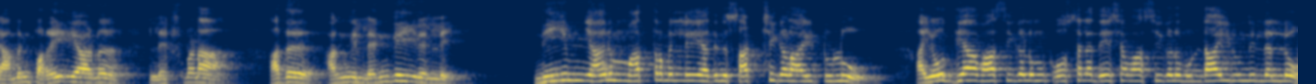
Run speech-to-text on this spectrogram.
രാമൻ പറയുകയാണ് ലക്ഷ്മണ അത് അങ്ങ് ലങ്കയിലല്ലേ? നീയും ഞാനും മാത്രമല്ലേ അതിന് സാക്ഷികളായിട്ടുള്ളൂ? അയോധ്യാവാസികളും കോസല ദേശവാസികളും ഉണ്ടായിരുന്നില്ലല്ലോ.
